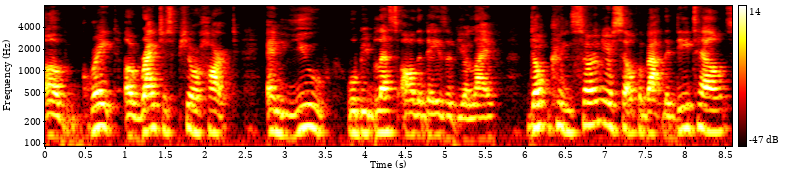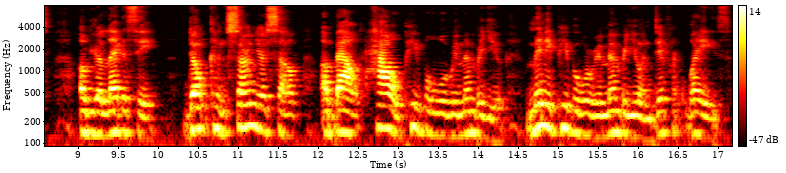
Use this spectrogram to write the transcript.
of great, a righteous, pure heart, and you will be blessed all the days of your life. Don't concern yourself about the details of your legacy. Don't concern yourself about how people will remember you. Many people will remember you in different ways.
